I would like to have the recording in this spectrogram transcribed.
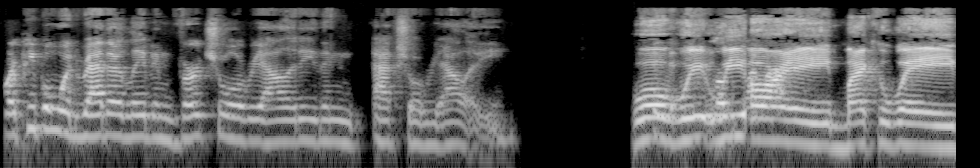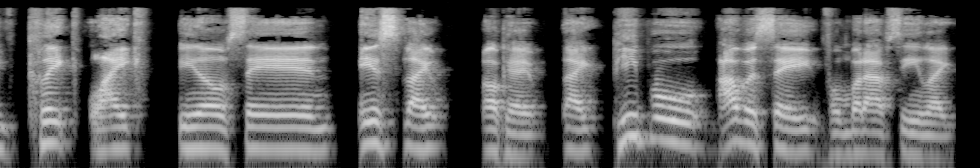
where people would rather live in virtual reality than actual reality. Well, we we are a microwave click like, you know what I'm saying? It's like okay, like people I would say from what I've seen, like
